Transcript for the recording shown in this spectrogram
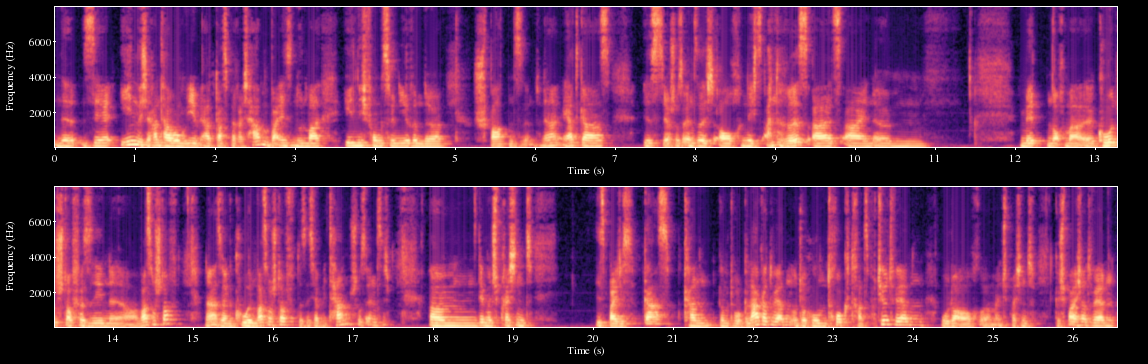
eine sehr ähnliche Handhabung wie im Erdgasbereich haben, weil es nun mal ähnlich funktionierende Sparten sind. Ja, Erdgas ist ja schlussendlich auch nichts anderes als ein ähm, mit nochmal äh, Kohlenstoff versehener Wasserstoff, ne, also ein Kohlenwasserstoff, das ist ja Methan schlussendlich. Ähm, dementsprechend ist beides Gas, kann irgendwo gelagert werden, unter hohem Druck transportiert werden oder auch ähm, entsprechend gespeichert werden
